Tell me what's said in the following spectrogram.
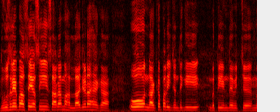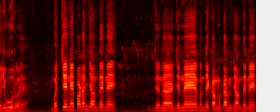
ਦੂਸਰੇ ਪਾਸੇ ਅਸੀਂ ਸਾਰਾ ਮਹੱਲਾ ਜਿਹੜਾ ਹੈਗਾ ਉਹ ਨਰਕ ਭਰੀ ਜ਼ਿੰਦਗੀ ਬਤੀਣ ਦੇ ਵਿੱਚ ਮਜਬੂਰ ਹੋਇਆ ਬੱਚੇ ਨੇ ਪੜਨ ਜਾਂਦੇ ਨੇ ਜਿੰਨ- ਬੰਦੇ ਕੰਮ ਕਰਨ ਜਾਂਦੇ ਨੇ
